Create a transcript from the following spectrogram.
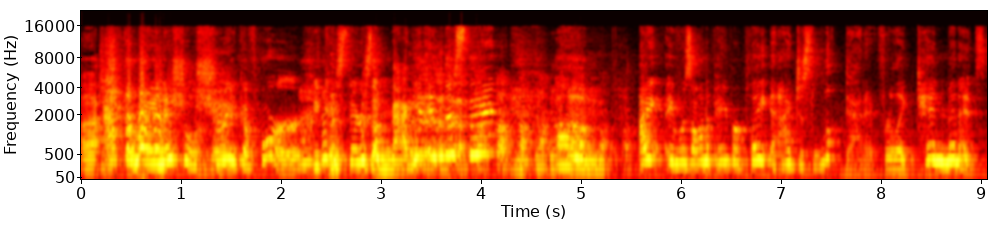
Uh, after my initial shriek of horror, because there's a maggot in this thing, um, I it was on a paper plate and I just looked at it for like ten minutes,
